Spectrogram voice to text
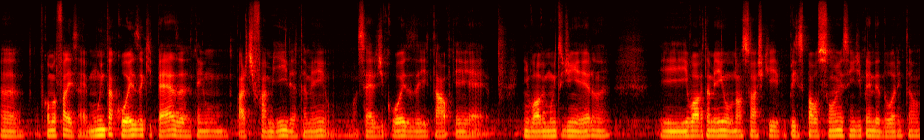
Uh, como eu falei, é muita coisa que pesa, tem um parte família também, uma série de coisas e tal, porque é, envolve muito dinheiro, né? E envolve também o nosso, acho que, principal sonho assim, de empreendedor. Então,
